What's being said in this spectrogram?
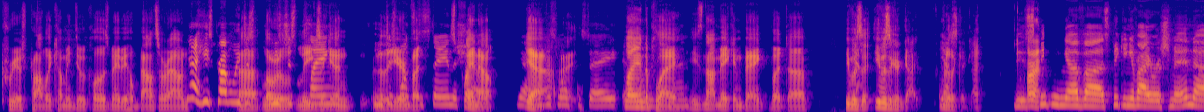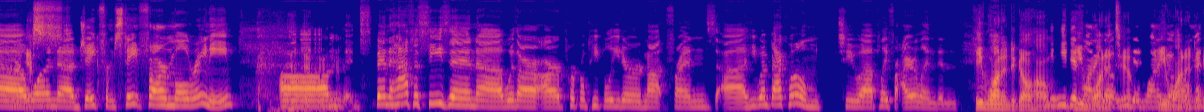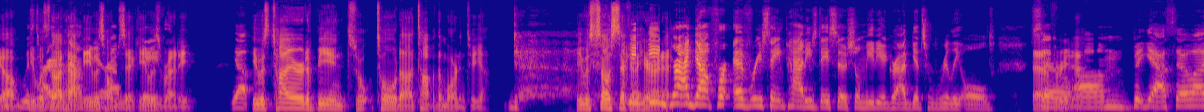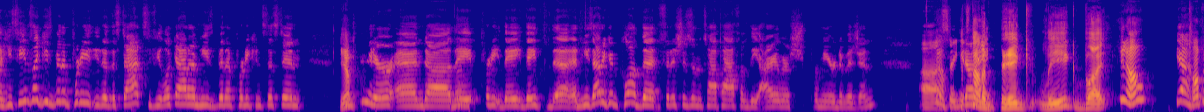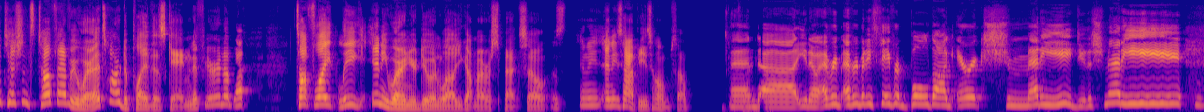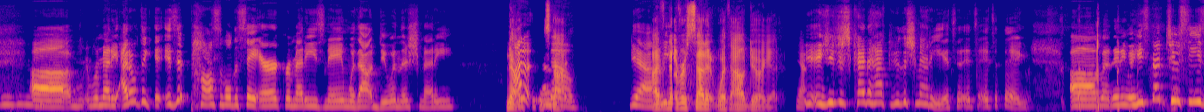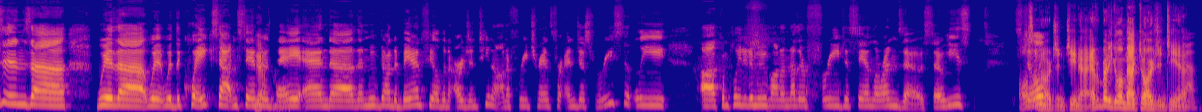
career's probably coming to a close. Maybe he'll bounce around yeah, he's probably just uh, lower he's just leagues playing, again he another year, but stay in the playing show. out. Yeah, Yeah, he just wants I- to stay playing to he play. He's not making bank, but uh, he was a he was a good guy, a really good guy. Yeah, All right. Speaking of uh, speaking of Irishmen, uh, Yes. one uh, Jake from State Farm Mulraney um, spent half a season uh, with our our Purple People Eater not friends. Uh, he went back home to uh, play for Ireland, and He wanted to go home. He- he did wanna wanted go- he to. did wanna He go wanted home. to go. he was He was not happy. He was bouncing around the homesick. He was ready. yep. He was tired of being to- told uh, top of the morning to you. He was so sick of hearing being it dragged out for every St. Patty's Day social media grab gets really old. every so, day. um, but yeah, so uh, he seems like he's been a pretty, you know, the stats. If you look at him, he's been a pretty consistent Yep. contributor, and uh, Mhm. they pretty, they, they, uh, and he's at a good club that finishes in the top half of the Irish Premier Division. Uh, Yeah, so you it's know, not a big league, but you know, yeah, competition's tough everywhere. It's hard to play this game, and if you're in a Yep. Top flight league anywhere and you're doing well, you got my respect. So, and, he, and he's happy. He's home. So, and uh, you know, every everybody's favorite bulldog, Eric Schmetty, do the Schmetty. uh Remedi. I don't think is it possible to say Eric Remedi's name without doing the Schmetty? no, I don't it's know. not. Yeah, I've he- never said it without doing it. Yeah. you, just kind of have to do the Schmetty. It's a, it's a- it's a thing. Um, but anyway, he spent two seasons uh with uh with, with the Quakes out in San Yep. Jose, and uh, then moved on to Banfield in Argentina on a free transfer, and just recently uh completed a move on another free to San Lorenzo. So he's Also in Argentina. Everybody going back to Argentina. Yeah.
